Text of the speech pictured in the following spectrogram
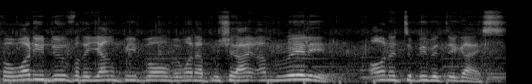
for what you do for the young people. We want to appreciate. I, I'm really honored to be with you guys.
